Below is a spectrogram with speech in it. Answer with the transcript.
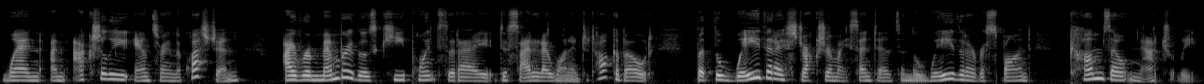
when I'm actually answering the question, I remember those key points that I decided I wanted to talk about, but the way that I structure my sentence and the way that I respond comes out naturally.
